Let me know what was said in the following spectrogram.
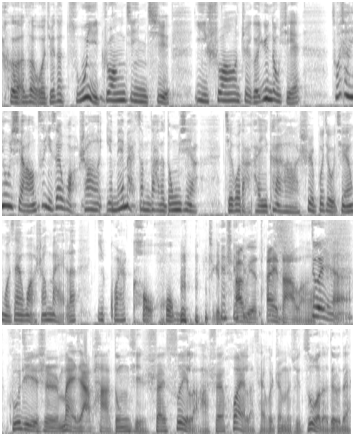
盒子，我觉得足以装进去一双这个运动鞋。左想右想，自己在网上也没买这么大的东西啊。结果打开一看啊，是不久前我在网上买了一管口红，这个差别太大了啊！对呀，估计是卖家怕东西摔碎了啊、摔坏了才会这么去做的，对不对？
